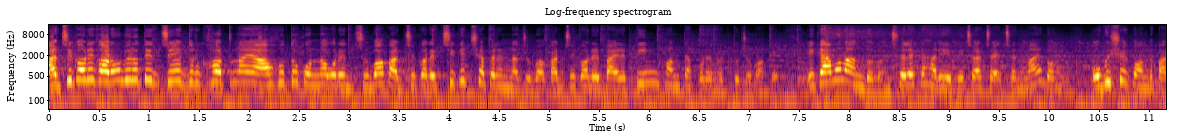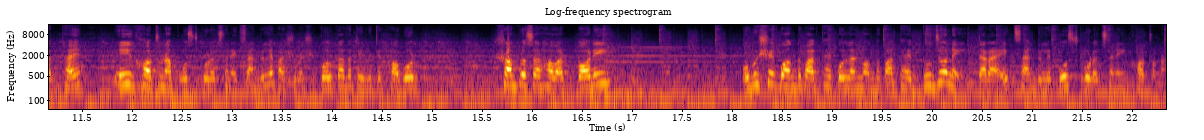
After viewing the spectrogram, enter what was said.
আর্যিকরে কর্মবিরতির যে দুর্ঘটনায় আহত কোন্নগরের যুবক, আর্যিকরের চিকিৎসা পেলেন না যুবক, আর্যিকরের বাইরে তিন ঘণ্টা পরে মৃত্যু যুবকের। এ কেমন আন্দোলন? ছেলেকে হারিয়ে বিচার চাইছেন মা এবং অভিষেক বন্দ্যোপাধ্যায় এই ঘটনা পোস্ট করেছেন এক স্যান্ডেলে। পাশাপাশি কলকাতা টিভিতে খবর সম্প্রচার হওয়ার পরেই অভিষেক বন্দ্যোপাধ্যায়, কল্যাণ বন্দ্যোপাধ্যায় দুজনেই তারা এক স্যান্ডেলে পোস্ট করেছেন এই ঘটনা।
